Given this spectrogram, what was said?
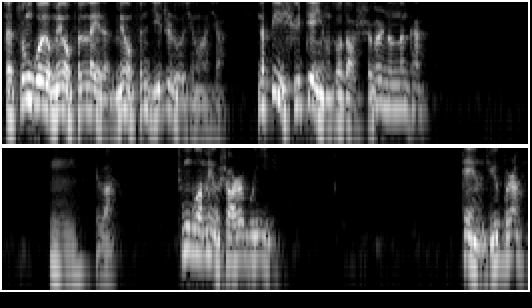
在中国又没有分类的、没有分级制度的情况下，那必须电影做到什么人都能看，嗯，对吧？中国没有少儿不宜，电影局不让，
